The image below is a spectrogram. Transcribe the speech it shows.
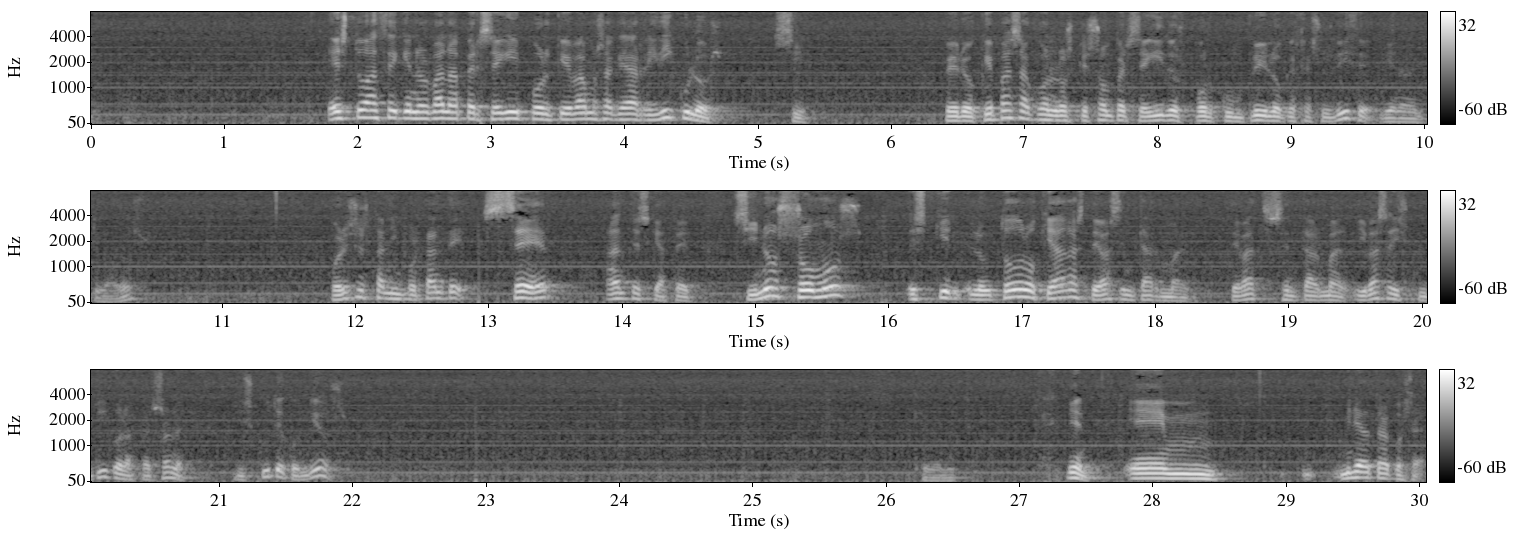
¿Esto hace que nos van a perseguir porque vamos a quedar ridículos? Sí. Pero ¿qué pasa con los que son perseguidos por cumplir lo que Jesús dice? Bienaventurados. Por eso es tan importante ser antes que hacer. Si no somos, es que todo lo que hagas te va a sentar mal, te va a sentar mal y vas a discutir con las personas. Discute con Dios. Qué bonito. Bien, eh, mira otra cosa.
